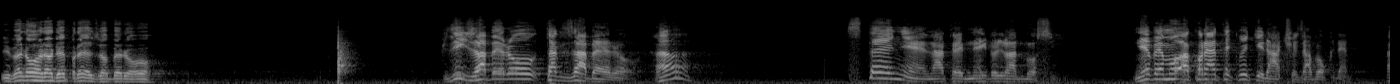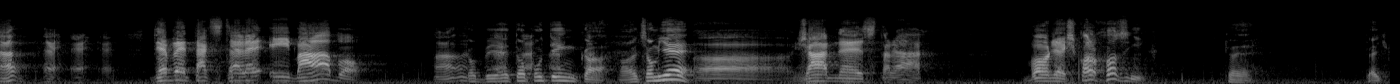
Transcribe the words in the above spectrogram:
I Venohrade pré zaberou. Když zaberou, tak zaberou. Ha? Stejně na tém někdo dělat musí. Mě vemu akorát ty květináče za oknem. Ha? Debe tak stele i bábo. Ha? Tobě je to putinka, ale co mě? A, žádné strach. Budeš kolchozník. To je teď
